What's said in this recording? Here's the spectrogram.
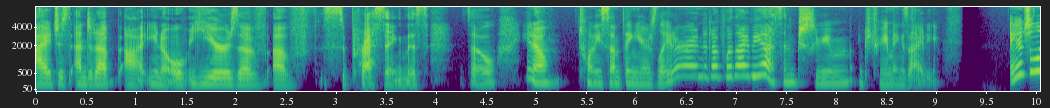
I just ended up, uh, you know, years of of suppressing this. So you know, twenty something years later, I ended up with IBS and extreme extreme anxiety. Angela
